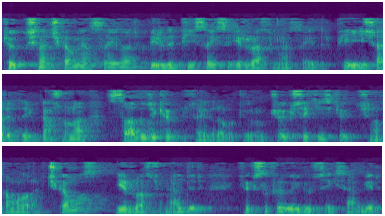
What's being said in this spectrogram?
Kök dışına çıkamayan sayılar, bir de pi sayısı irrasyonel sayıdır. Pi'yi işaretledikten sonra sadece köklü sayılara bakıyorum. Kök 8 kök dışına tam olarak çıkamaz, irrasyoneldir. Kök 0,81,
